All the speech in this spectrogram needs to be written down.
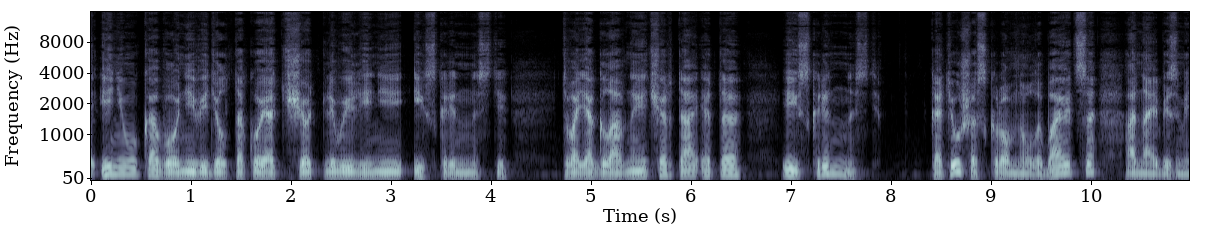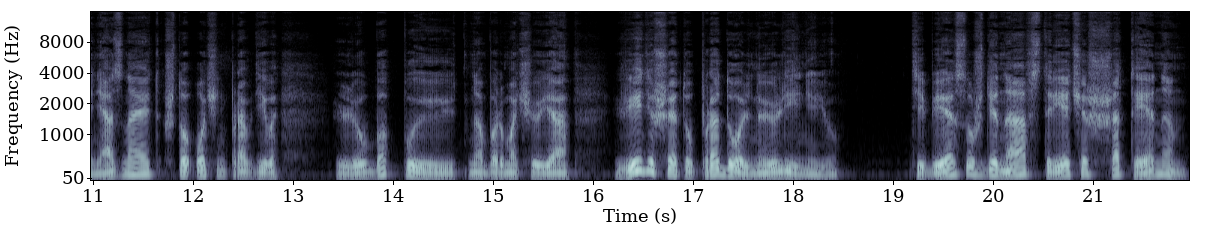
и ни у кого не видел такой отчетливой линии искренности. Твоя главная черта — это искренность. Катюша скромно улыбается, она и без меня знает, что очень правдиво. Любопытно, бормочу я, видишь эту продольную линию? Тебе суждена встреча с Шатеном,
